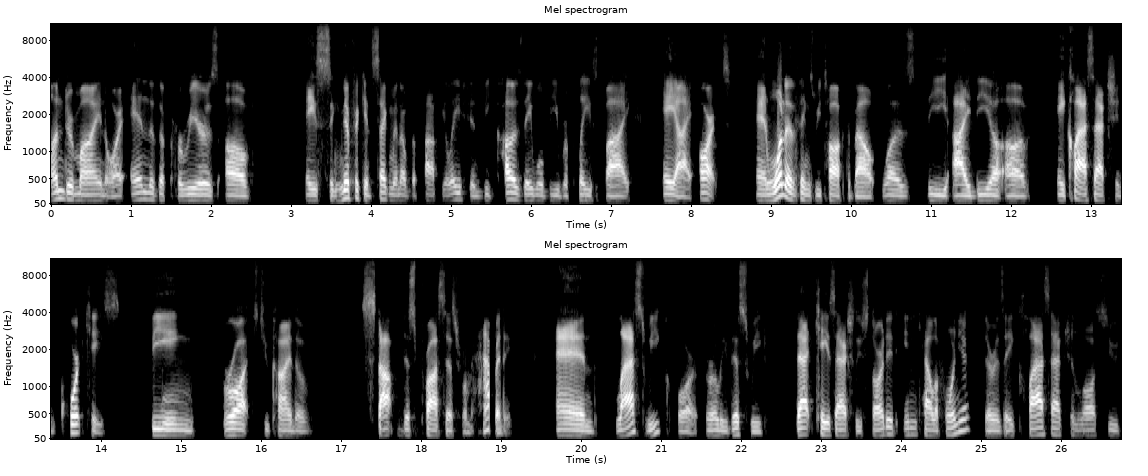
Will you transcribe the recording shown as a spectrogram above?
undermine or end the careers of a significant segment of the population because they will be replaced by AI art. And one of the things we talked about was the idea of a class action court case being brought to kind of stop this process from happening. And last week or early this week, that case actually started in California. There is a class action lawsuit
